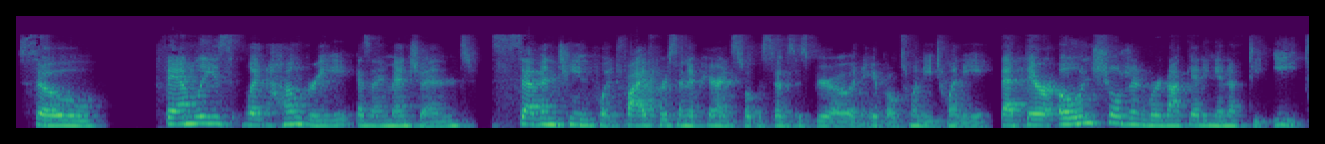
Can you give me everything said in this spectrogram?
So Families went hungry, as I mentioned. 17.5% of parents told the Census Bureau in April 2020 that their own children were not getting enough to eat.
